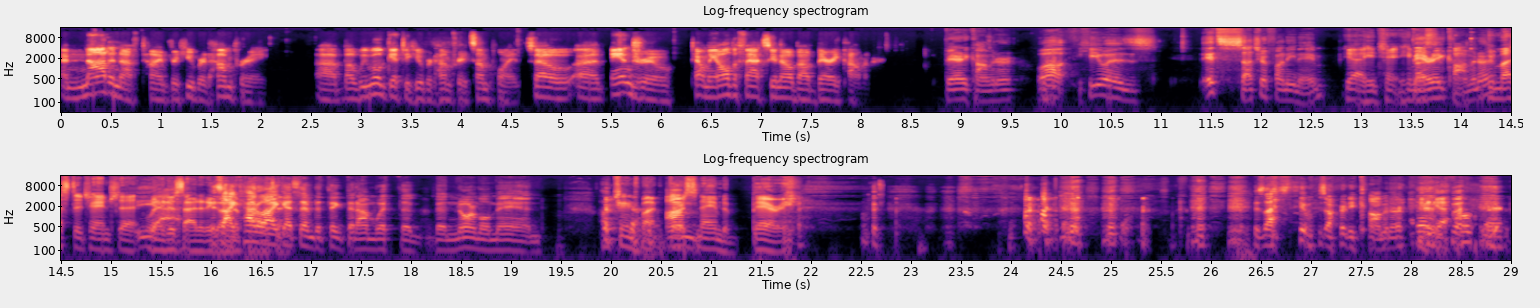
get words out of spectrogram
and not enough time for Hubert Humphrey. Uh, but we will get to Hubert Humphrey at some point. So, uh, Andrew, tell me all the facts you know about Barry Commoner. Barry Commoner. Well, he was. It's such a funny name, Yeah, he changed. He Barry must, Commoner. he must have changed it when yeah, he decided to it's go like into how do I get them to think that I'm with the the normal man? I'll change my Um, 1st name to Barry. His last name was already Commoner. Yeah. Okay.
